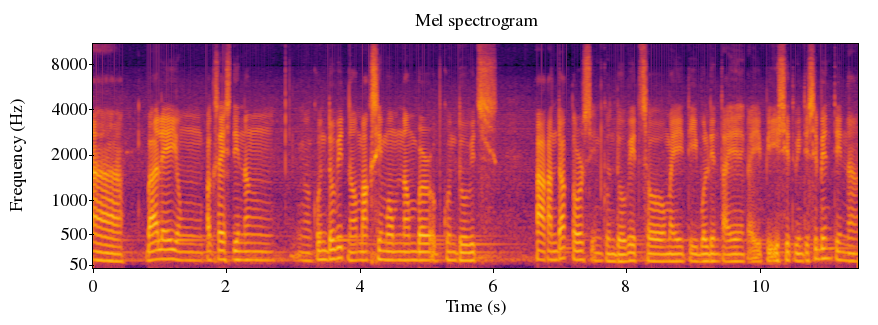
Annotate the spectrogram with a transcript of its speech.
Ah, bale yung pag-size din ng uh, conduit no, maximum number of conduits ah, conductors in conduit. So may table din tayo kay PEC 2017 ng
